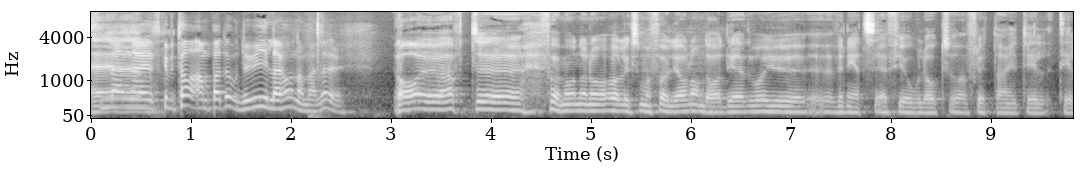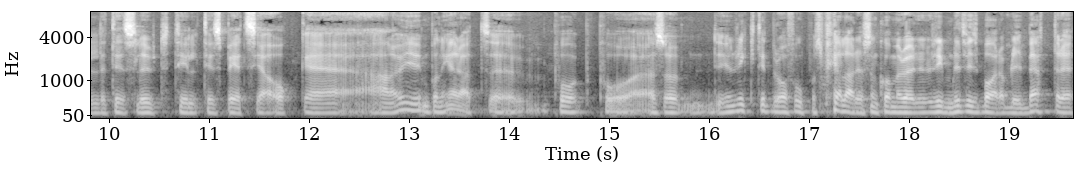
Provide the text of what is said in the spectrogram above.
Men eh, ska vi ta Ampadu? Du gillar honom, eller? Ja, jag har haft eh, förmånen att, liksom att följa honom då. Det, var ju eh, Venezia i fjol och så flyttade han ju till, till, till slut till, till Spezia och eh, han har ju imponerat eh, på, på, alltså det är en riktigt bra fotbollsspelare som kommer rimligtvis bara bli bättre.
